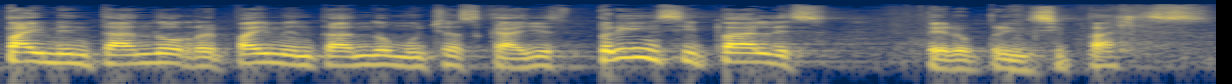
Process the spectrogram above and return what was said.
pavimentando, repavimentando muchas calles principales, pero principales.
